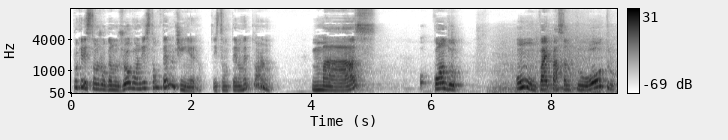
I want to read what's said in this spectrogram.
Porque eles estão jogando um jogo onde eles estão tendo dinheiro, eles estão tendo retorno. Mas, quando um vai passando pro outro,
